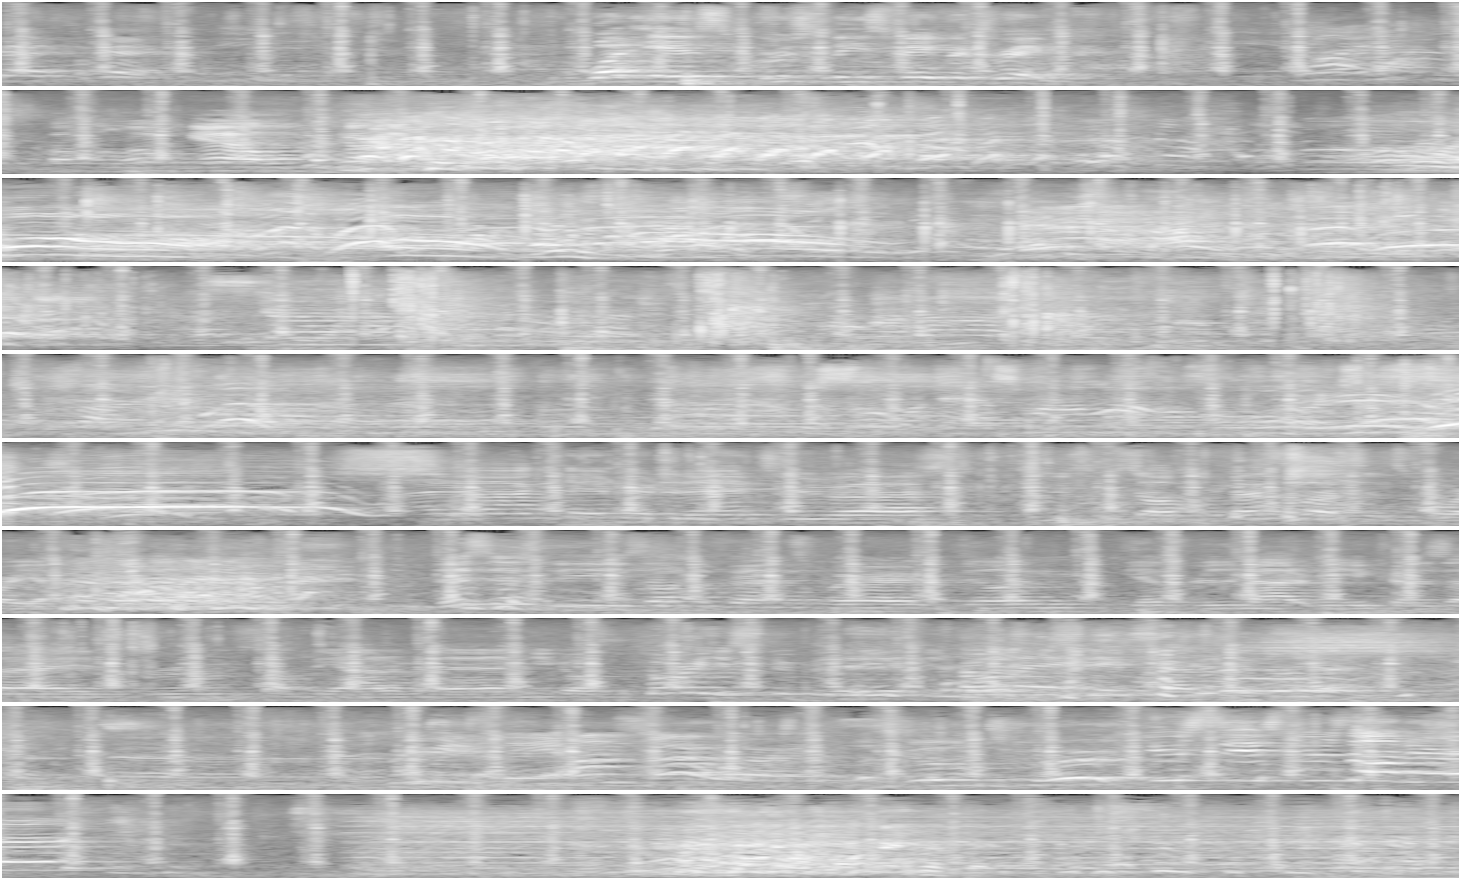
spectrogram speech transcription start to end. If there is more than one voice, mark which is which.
Speaker 1: Okay, okay. What is Bruce Lee's favorite drink?
Speaker 2: Couple home gal.
Speaker 3: to uh, do some self-defense lessons for you. this is the self-defense where Dylan gets really mad at me because I threw something at him and he goes, Corey, you stupid idiot. And he goes and escapes that
Speaker 4: Previously on Star Wars.
Speaker 1: Let's go to Earth.
Speaker 4: Your sister's on Earth.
